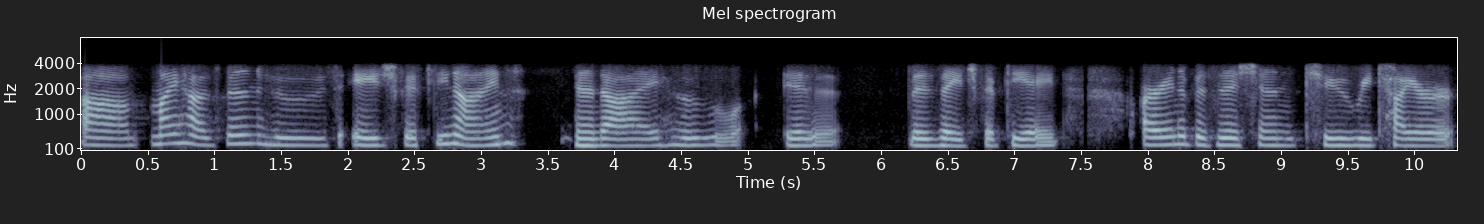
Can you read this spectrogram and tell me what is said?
Um, my husband, who's age 59, and I, who is, is age 58, are in a position to retire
